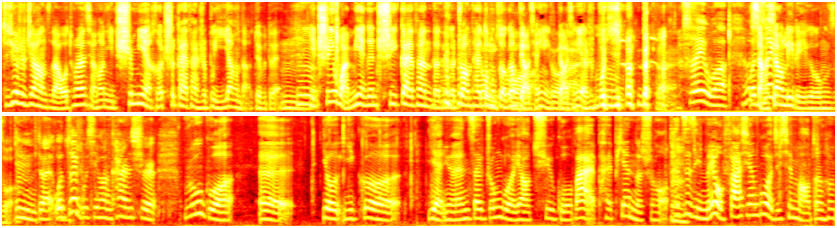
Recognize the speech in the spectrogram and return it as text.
的确是这样子的。我突然想到，你吃面和吃盖饭是不一样的，对不对？嗯，你吃一碗面跟吃一盖饭的那个状态、动动作跟表情也表情也是不一样的，对，所以我我想象力的一个工作。嗯，对我最不喜欢看是，如果呃有一个演员在中国要去国外拍片的时候，他嗯自己没有发现过这些矛盾和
